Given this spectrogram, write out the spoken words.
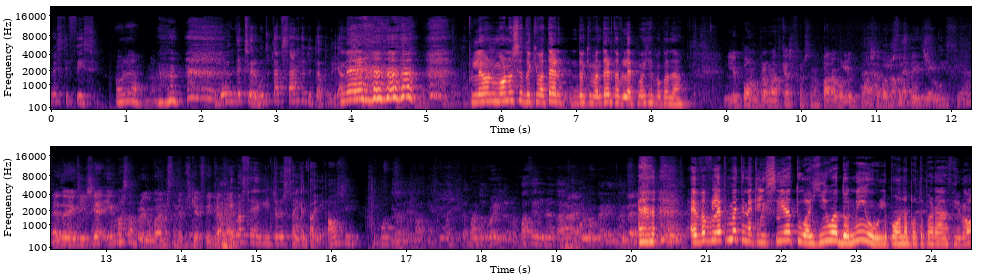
μες στη φύση. Ωραία. δεν, δεν ξέρουμε ούτε τα ψάρια ούτε τα πουλιά. Ναι. Πλέον μόνο σε ντοκιμαντέρ, ντοκιμαντέρ τα βλέπουμε, όχι από κοντά. Λοιπόν, πραγματικά σε ευχαριστούμε πάρα πολύ που μας Ε, έβαλες εδώ στο βλέπετε σπίτι την σου. εκκλησία. Εδώ η εκκλησία ήμασταν προηγουμένως, την επισκεφτήκαμε. Είμαστε γείτονες στο Αγεντόνι. Όσοι κοιμόντουσαν εδώ και ακούγαν την καμπάνα, το πρωί του πάθαινε ένα ταράκονο μέρη. Ναι. Εδώ βλέπουμε την εκκλησία του Αγίου Αντωνίου, λοιπόν, από το παράθυρο.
